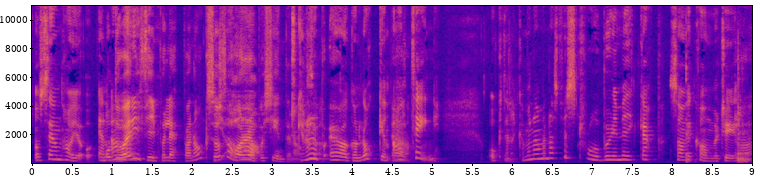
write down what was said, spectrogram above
Och sen har jag en Och då annan... är det ju fin på läpparna också. Så har du den på kinderna Du kan ha också. den på ögonlocken, Ja. Och den här kan man använda för strawberry makeup som vi kommer till. Ja,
